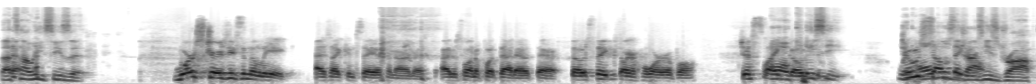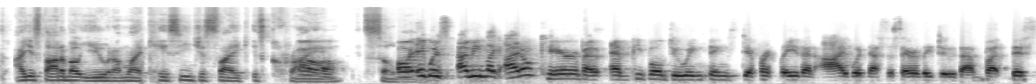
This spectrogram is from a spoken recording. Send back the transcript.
That's how he sees it. worst jerseys in the league, as I can say as an artist. I just want to put that out there. Those things are horrible. Just like oh, go to- Casey. When do all those something jerseys else. dropped, I just thought about you, and I'm like, Casey just like is crying. Oh. It's so. Oh, it was. I mean, like, I don't care about um, people doing things differently than I would necessarily do them, but this,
